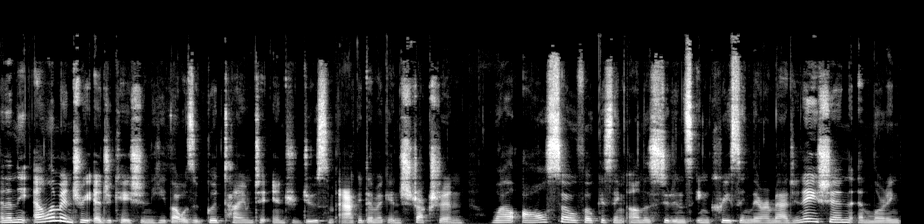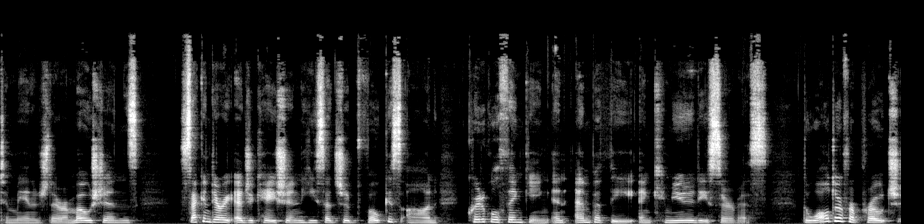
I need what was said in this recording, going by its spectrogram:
And then the elementary education he thought was a good time to introduce some academic instruction while also focusing on the students increasing their imagination and learning to manage their emotions. Secondary education, he said, should focus on critical thinking and empathy and community service. The Waldorf approach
